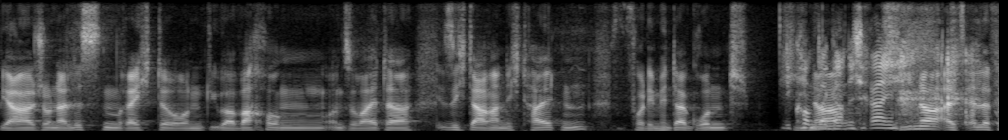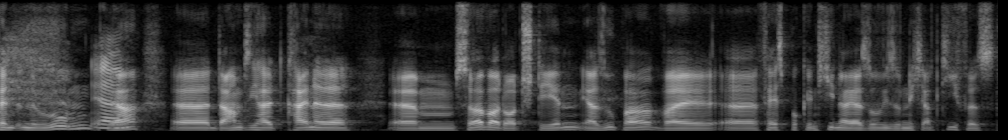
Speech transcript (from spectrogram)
ja Journalistenrechte und Überwachung und so weiter sich daran nicht halten. Vor dem Hintergrund die China, kommt da gar nicht rein. China als Elephant in the Room, ja. ja äh, da haben sie halt keine ähm, Server dort stehen. Ja, super, weil äh, Facebook in China ja sowieso nicht aktiv ist.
